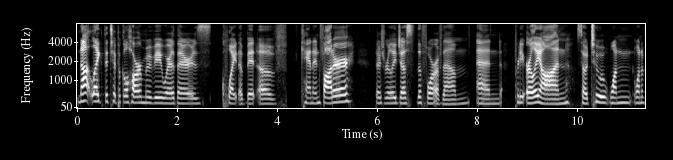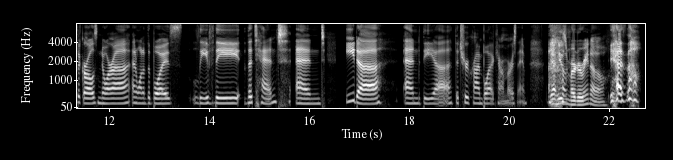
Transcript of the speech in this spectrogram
not like the typical horror movie where there's quite a bit of cannon fodder. There's really just the four of them and pretty early on. So two one one of the girls, Nora, and one of the boys leave the the tent and Ida and the uh, the true crime boy. I can't remember his name. Yeah, he's a Murderino. yes.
